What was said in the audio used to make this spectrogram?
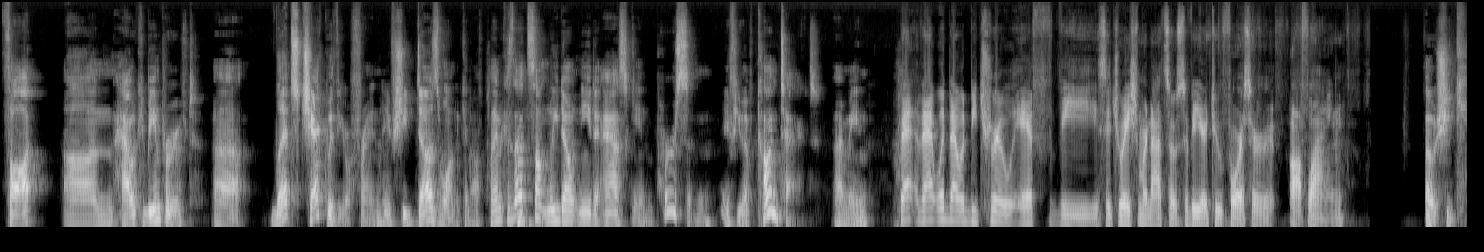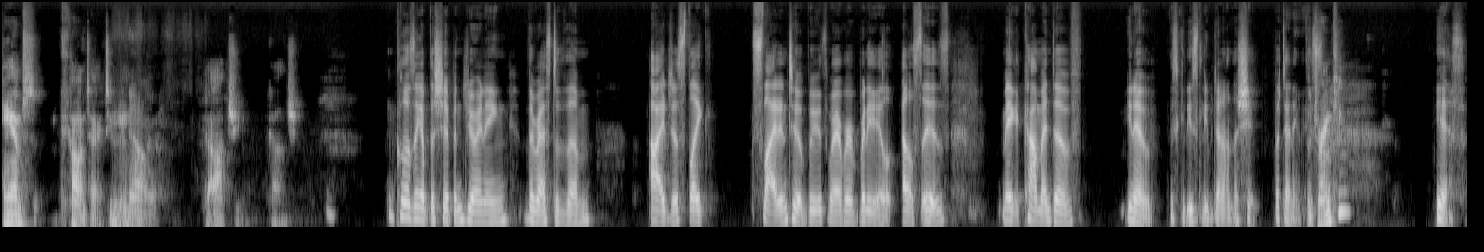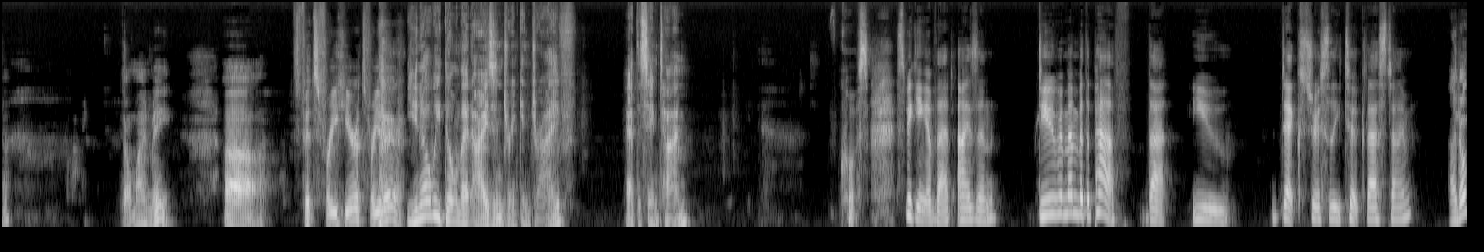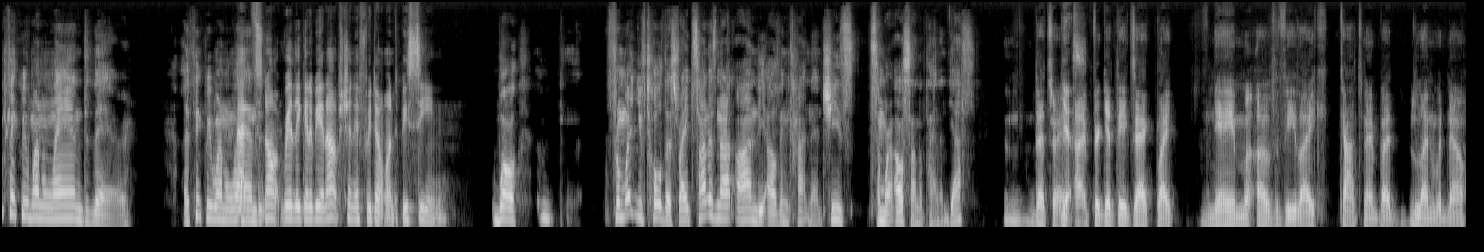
thought on how it could be improved. Uh, let's check with your friend if she does want to get off planet, because that's something we don't need to ask in person if you have contact. I mean, that that would that would be true if the situation were not so severe to force her offline. oh, she can't contact you. No. Got you. Got you. Closing up the ship and joining the rest of them, I just like slide into a booth wherever everybody else is, make a comment of, you know, this could easily be done on the ship. But anyways, The drinking? Yes. Don't mind me. Uh, if it's free here, it's free there. You know, we don't let Eisen drink and drive at the same time. Of course. Speaking of that, Eisen, do you remember the path that you dexterously took last time? I don't think we want to land there. I think we want to land. That's not really going to be an option if we don't want to be seen. Well, from what you've told us, right? Sana's not on the Elven continent. She's somewhere else on the planet. Yes. That's right. Yes. I forget the exact like name of the like continent, but Len would know.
